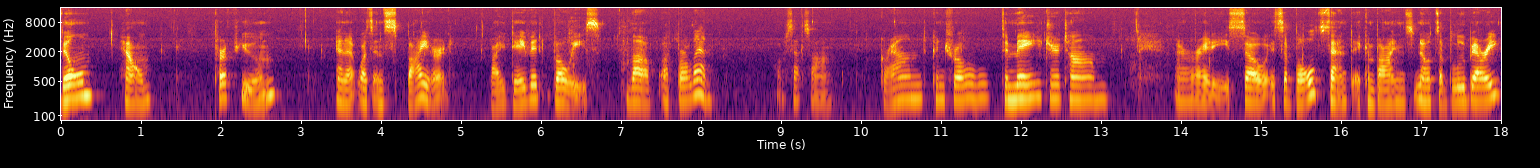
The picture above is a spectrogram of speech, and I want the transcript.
Wilhelm Perfume, and it was inspired by David Bowie's Love of Berlin. What was that song? Ground Control to Major Tom. Alrighty, so it's a bold scent. It combines notes of blueberry,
